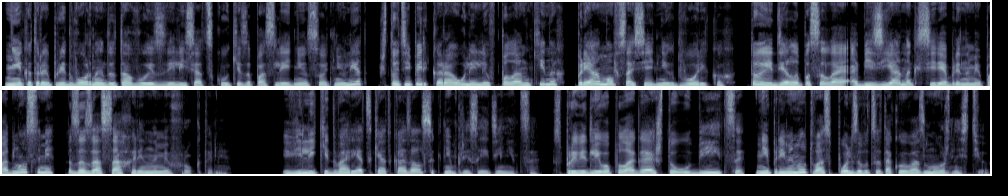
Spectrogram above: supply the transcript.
Некоторые придворные до того извелись от скуки за последнюю сотню лет, что теперь караулили в паланкинах прямо в соседних двориках, то и дело посылая обезьянок с серебряными подносами за засахаренными фруктами. Великий Дворецкий отказался к ним присоединиться, справедливо полагая, что убийцы не применут воспользоваться такой возможностью,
